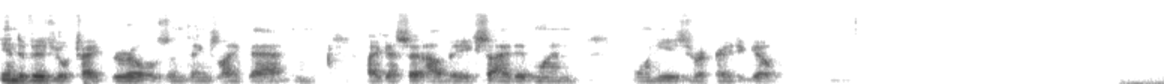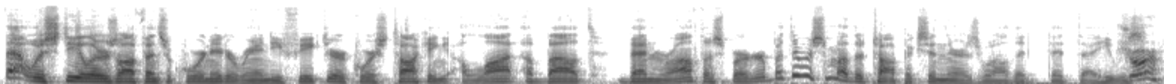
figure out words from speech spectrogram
individual type drills and things like that. And like I said, I'll be excited when, when he's ready to go. That was Steelers offensive coordinator Randy Fichtner, of course, talking a lot about Ben Roethlisberger, but there were some other topics in there as well that that uh, he was sure.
